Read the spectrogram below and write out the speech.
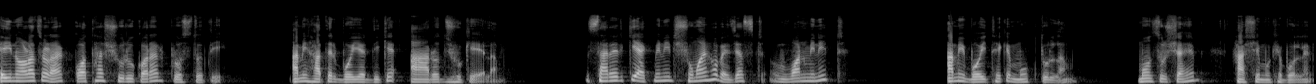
এই নড়াচড়া কথা শুরু করার প্রস্তুতি। আমি হাতের বইয়ের দিকে আরও ঝুঁকে এলাম। স্যারের কি এক মিনিট সময় হবে? Just one minute? আমি বই থেকে মুখ তুললাম। মনসুর সাহেব হাসি মুখে বললেন,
